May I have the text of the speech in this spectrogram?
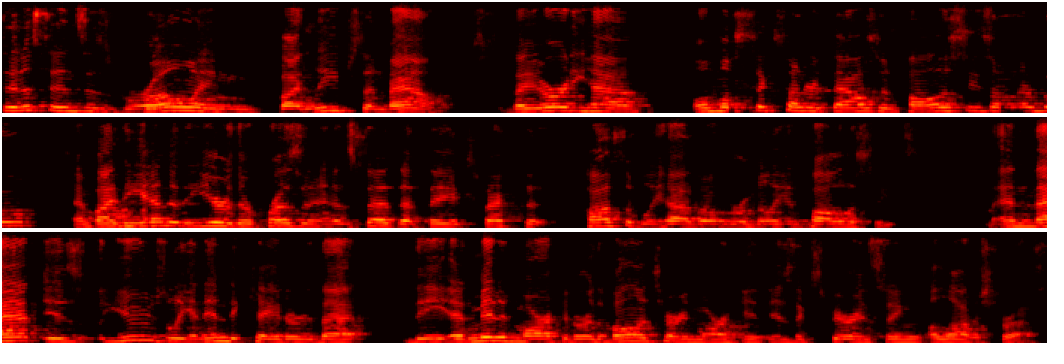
Citizens is growing by leaps and bounds. They already have almost 600,000 policies on their book. And by the end of the year, their president has said that they expect to possibly have over a million policies. And that is usually an indicator that the admitted market or the voluntary market is experiencing a lot of stress.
